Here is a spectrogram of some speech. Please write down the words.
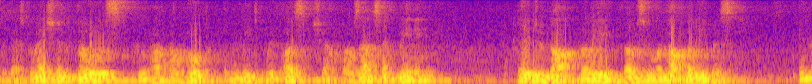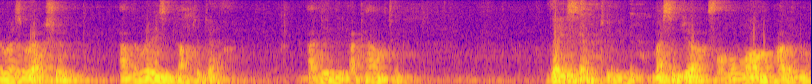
With explanation, those who have no hope in the meeting with us, Shaykh Fawzan said, meaning, they do not believe, those who are not believers, in the resurrection and the raising after death, and in the accounting. They said to the Messenger sallallahu alayhi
